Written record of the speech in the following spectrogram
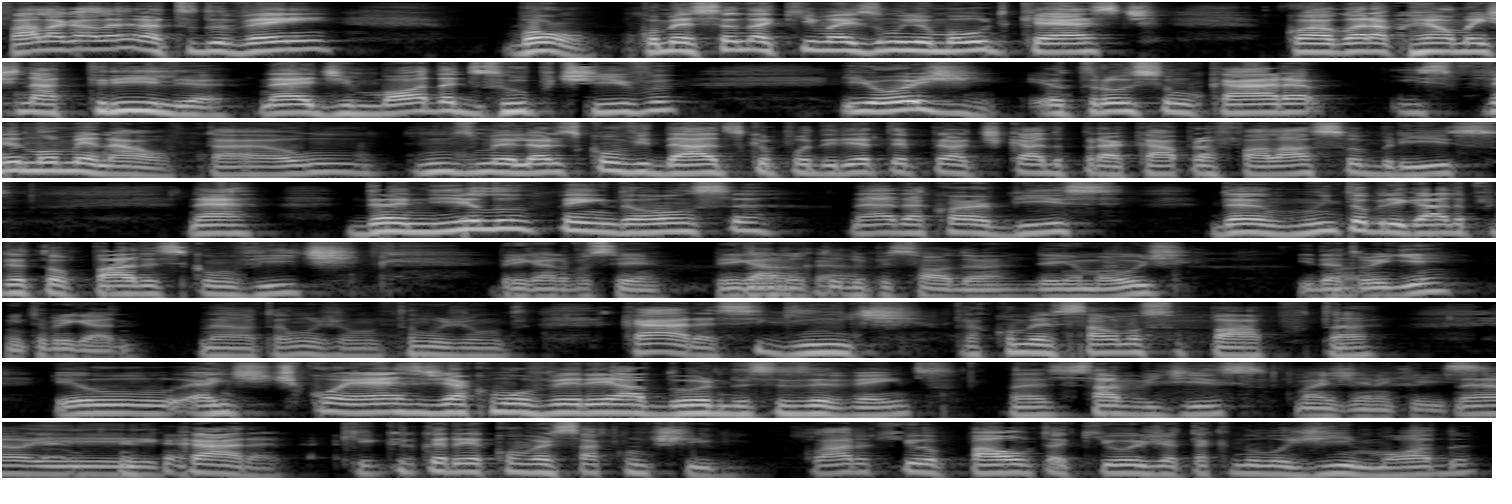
Fala galera, tudo bem? Bom, começando aqui mais um Umodcast, com agora realmente na trilha, né, de moda disruptiva. E hoje eu trouxe um cara fenomenal, tá? Um, um dos melhores convidados que eu poderia ter praticado para cá para falar sobre isso, né? Danilo Mendonça, né, da Corbis. Dan, muito obrigado por ter topado esse convite. Obrigado a você. Obrigado Não, a todo o pessoal da The Mode e da Não. Twig. Muito obrigado. Não, tamo junto, tamo junto. Cara, seguinte, para começar o nosso papo, tá? Eu, a gente te conhece já como vereador desses eventos, né? Você sabe disso. Imagina que é isso. Não, e, cara, o que, que eu queria conversar contigo? Claro que a pauta aqui hoje é tecnologia e moda,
